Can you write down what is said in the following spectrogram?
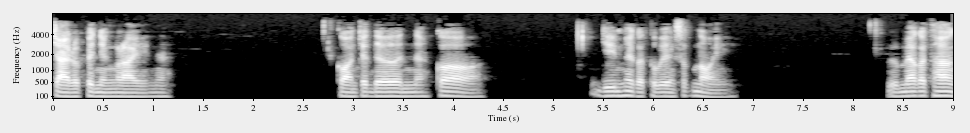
ใจเราเป็นอย่างไรนะก่อนจะเดินนะก็ยิ้มให้กับตัวเองสักหน่อย หรือแม้กระทั่ง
